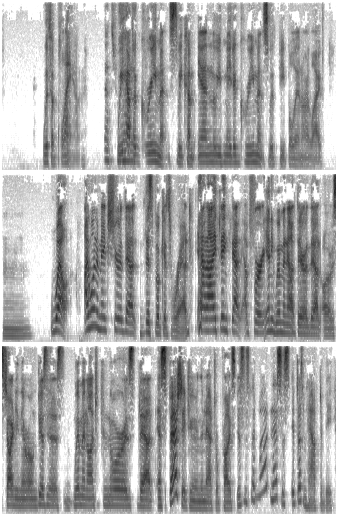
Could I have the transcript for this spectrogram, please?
with a plan that's right. we have agreements we come in we've made agreements with people in our life mm. well I want to make sure that this book is read. And I think that for any women out there that are starting their own business, women entrepreneurs that, especially if you're in the natural products business, but not necessarily, it doesn't have to be.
